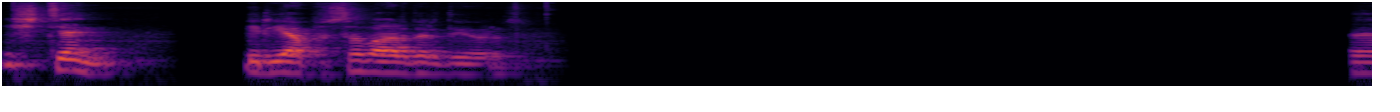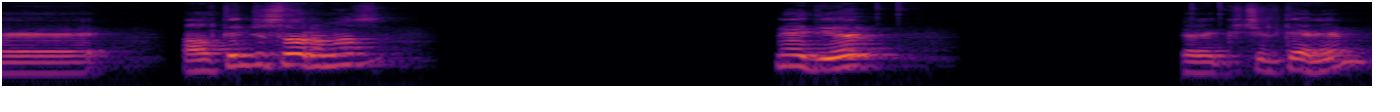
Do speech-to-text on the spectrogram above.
İşten bir yapısı vardır diyoruz. Ee, altıncı sorumuz ne diyor? Şöyle küçültelim.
